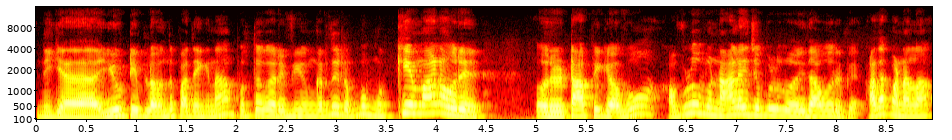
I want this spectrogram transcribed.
நீங்கள் யூடியூப்பில் வந்து பார்த்தீங்கன்னா புத்தக ரிவ்யூங்கிறது ரொம்ப முக்கியமான ஒரு ஒரு டாப்பிக்காகவும் அவ்வளோ நாலேஜபிள் இதாகவும் இருக்குது அதை பண்ணலாம்.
